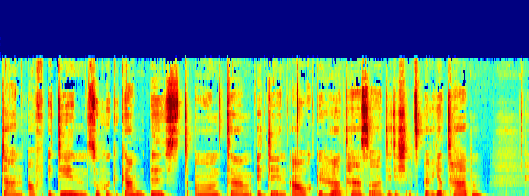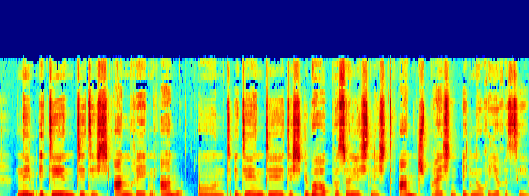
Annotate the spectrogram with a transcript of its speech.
dann auf Ideensuche gegangen bist und ähm, Ideen auch gehört hast oder die dich inspiriert haben, nimm Ideen, die dich anregen an und Ideen, die dich überhaupt persönlich nicht ansprechen, ignoriere sie.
